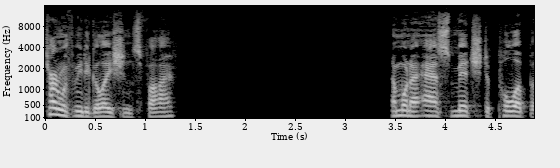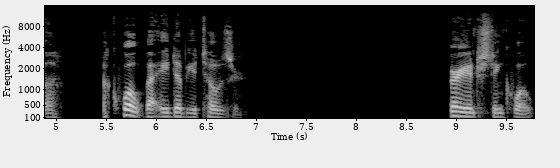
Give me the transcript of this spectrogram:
Turn with me to Galatians 5. I'm going to ask Mitch to pull up a, a quote by A.W. Tozer. Very interesting quote.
